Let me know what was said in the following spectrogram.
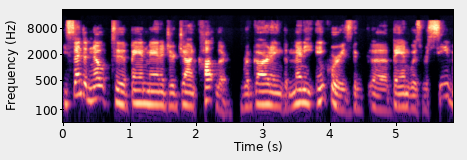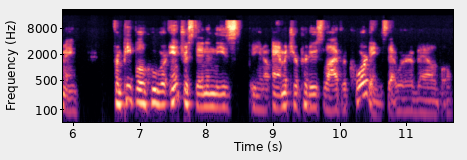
he sent a note to band manager John Cutler regarding the many inquiries the uh, band was receiving from people who were interested in these, you know, amateur produced live recordings that were available.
